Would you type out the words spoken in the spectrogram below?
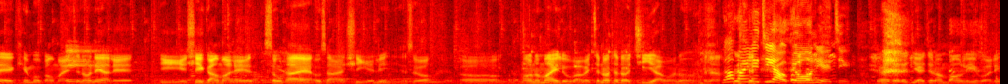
လည်းခင်းဖို့ကောင်းပါတယ်ကျွန်တော်နဲ့ကလည်း ဒီရှေ့ကားမှာလည်းစုံထားတဲ့ဥစ္စာရှိရလေဆိုတော့အာမောင်နှမကြီးလိုပါပဲကျွန်တော်ထက်တော့ကြီးရပါတော့ဘယ်နာငါပိုင်းလေးကြည့်ရအောင်ပြောနေကြည့်ကျွန်တော်တက်တဲ့ကြီးကကျွန်တော်မောင်လေးပေါ့လေ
